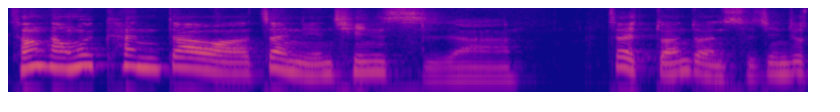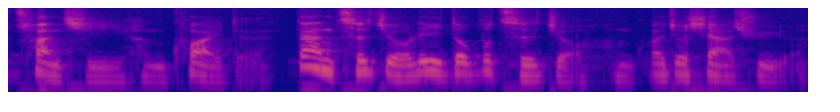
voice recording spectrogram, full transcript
常常会看到啊，在年轻时啊，在短短时间就窜起很快的，但持久力都不持久，很快就下去了。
